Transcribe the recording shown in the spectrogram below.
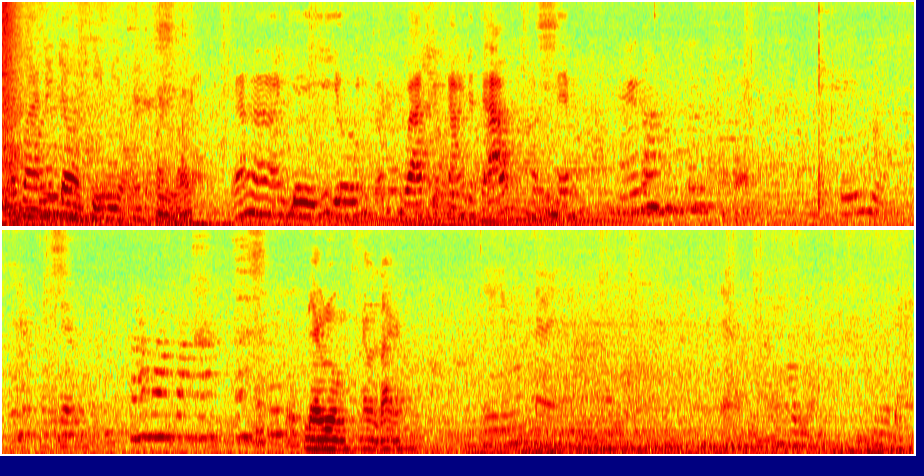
cậu ba nó cho chịu À, gì với dương có quà tặng cho cháu một em đeo luôn đeo bàn tay đeo vô ngón tay Chào, mấy hôm đại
